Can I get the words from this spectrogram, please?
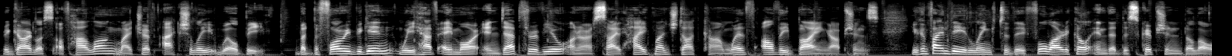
regardless of how long my trip actually will be. But before we begin, we have a more in-depth review on our site hikemuch.com with all the buying options. You can find the link to the full article in the description below.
